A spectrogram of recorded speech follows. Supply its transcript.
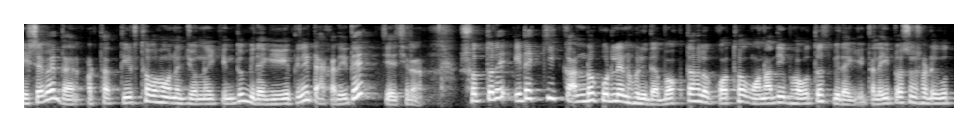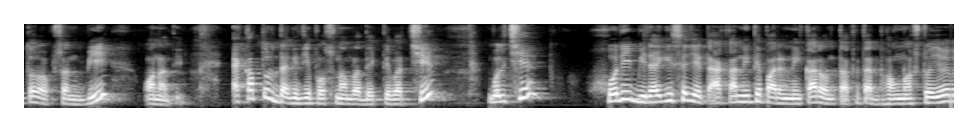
হিসেবে? দেন, অর্থাৎ তীর্থভ্রমণের জন্যই কিন্তু বিরাগীকে তিনি টাকা দিতে চেয়েছিলেন। সত্তরে, এটা কি কাণ্ড করলেন হরিদা? বক্তা হলো কথক অনাদি ভবতোষ বিরাগী। তাহলে এই প্রশ্নের সঠিক উত্তর অপশান বি, অনাদি। একাত্তর দাগে যে প্রশ্ন আমরা দেখতে পাচ্ছি, বলছে হরি বিরাগী সে যে টাকা নিতে পারেনি কারণ তাতে তার ঢং নষ্ট হয়ে যাবে,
